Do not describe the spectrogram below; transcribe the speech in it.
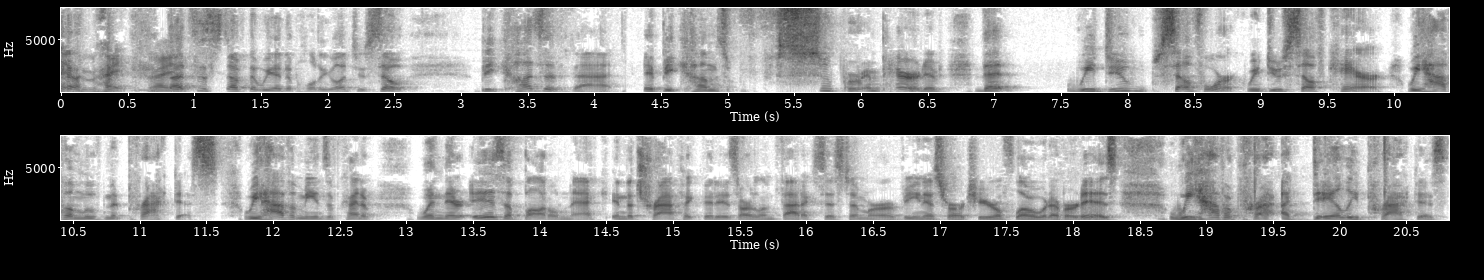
right, right. That's the stuff that we end up holding on to. So because of that, it becomes super imperative that we do self work, we do self care, we have a movement practice, we have a means of kind of when there is a bottleneck in the traffic that is our lymphatic system or our venous or arterial flow, whatever it is, we have a, pra- a daily practice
